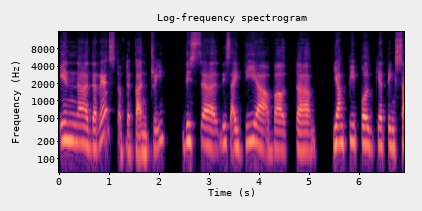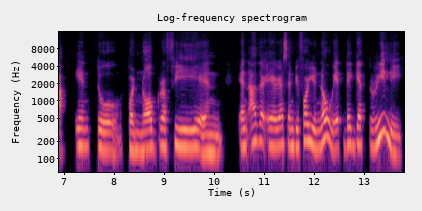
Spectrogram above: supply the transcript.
In uh, the rest of the country, this uh, this idea about uh, young people getting sucked into pornography and and other areas, and before you know it, they get really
